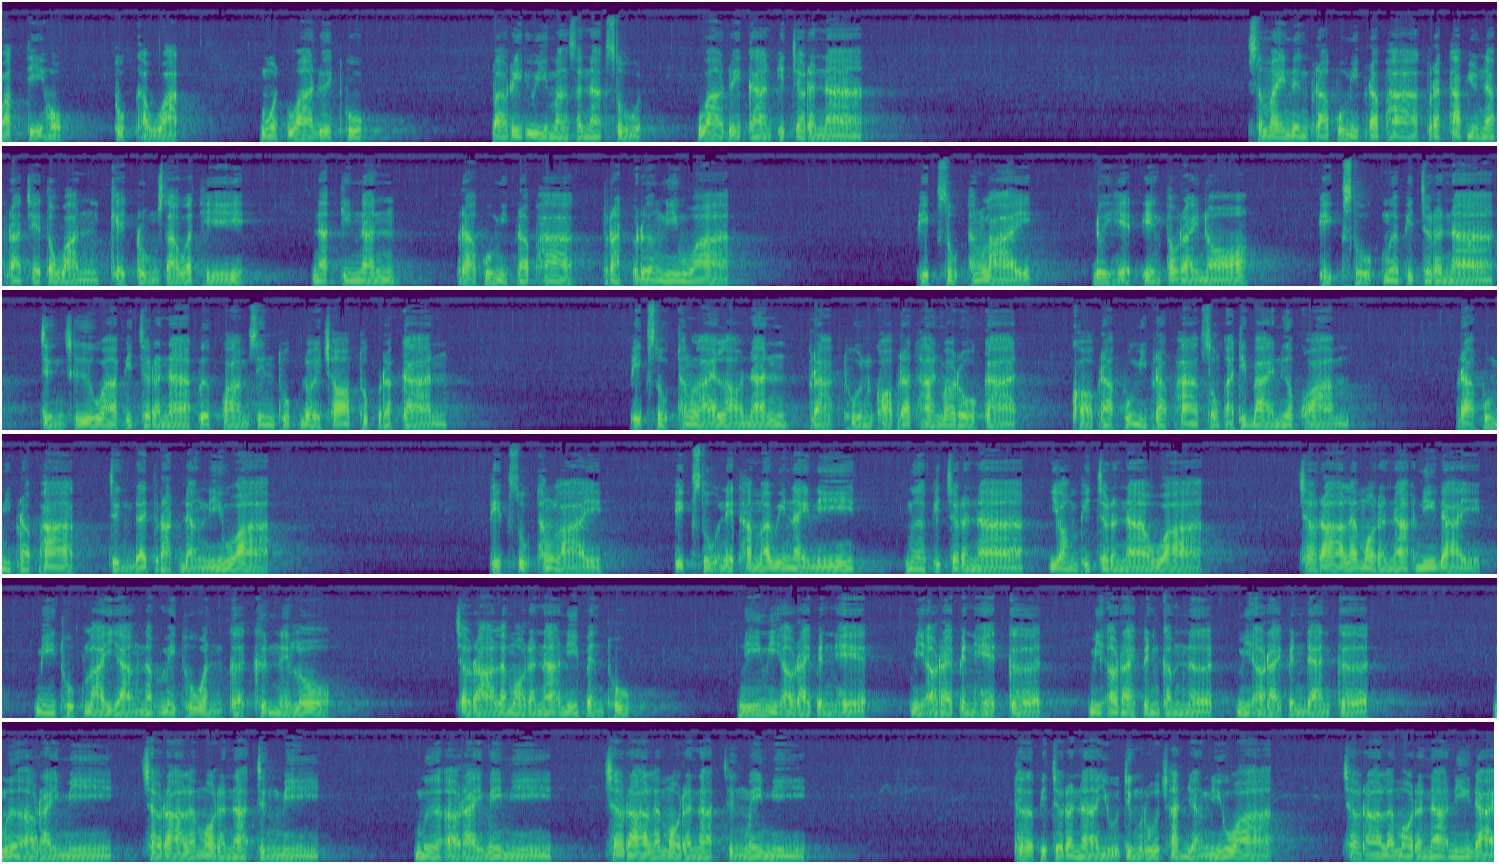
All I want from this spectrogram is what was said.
วรรคที่หกทุกขวรรคหมวดว่าด้วยทุกปริวีมังสนะสูตรว่าด้วยการพิจารณา สมัยหนึ่งพระผู้มีพระภาคประทับอยู่ณพระเจตวัน เขตกรุงสาวัตถี ณที่นั้น พระผู้มีพระภาคตรัสเรื่องนี้ว่า ภิกษุทั้งหลาย ด้วยเหตุเพียงเท่าไรหนอ ภิกษุเมื่อพิจารณา จึงชื่อว่าพิจารณาเพื่อความสิ้นทุกข์โดยชอบทุกประการ ภิกษุทั้งหลายเหล่านั้นกราบทูลขอประทานวโรกาส ขอพระผู้มีพระภาคทรงอธิบายเนื้อความ พระผู้มีพระภาคจึงได้ตรัสดังนี้ว่า ภิกษุทั้งหลาย ภิกษุในธรรมวินัยนี้ เมื่อพิจารณาย่อมพิจารณาว่า ชราและมรณะนี้ใด มีทุกหลายอย่างนับไม่ถ้วนเกิดขึ้นในโลก ชราและมรณะนี้เป็นทุกข์ นี้มีอะไรเป็นเหตุ มีอะไรเป็นเหตุเกิด มีอะไรเป็นกำเนิด มีอะไรเป็นแดนเกิด เมื่ออะไรมี ชราและมรณะจึงมี เมื่ออะไรไม่มี ชราและมรณะจึงไม่มีเธอพิจารณาอยู่จึงรู้ชัดอย่างนี้ว่า ชราและมรณะนี้ใด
